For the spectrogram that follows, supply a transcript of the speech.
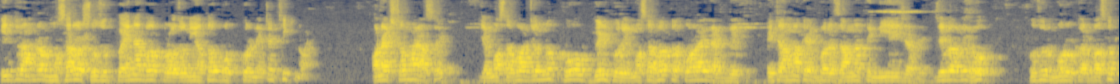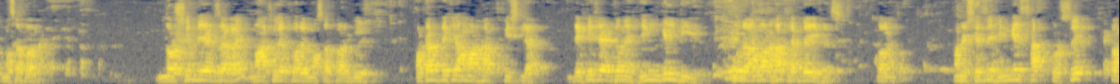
কিন্তু আমরা মশারও সুযোগ পাই না বা প্রয়োজনীয়তাও বোধ করি না, এটা ঠিক নয়। অনেক সময় আছে যে মশাফার জন্য খুব ভিড় করে মশাফা তো করাই লাগবে, এটা আমাকে একবারে জান্নাতে নিয়েই যাবে। যেভাবে হোক, হুজুর মরুক আর বাসুক মশাফা লাগে নরসিংদী এক জায়গায় মাহফিলের পরে মশাফার ভিড়। হঠাৎ দেখে আমার হাত পিছলা, দেখি যে একজনে হিঙ্গেল দিয়ে পুরো আমার হাত লেগদাই ফেলছে। বলেন তো। মানে সে যে হিঙ্গেল সাফ করছে এখন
